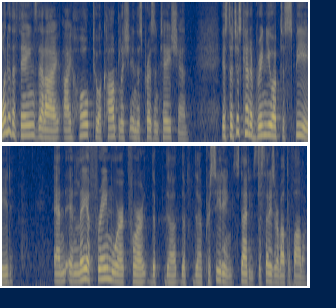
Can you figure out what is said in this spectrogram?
One of the things that I, I hope to accomplish in this presentation is to just kind of bring you up to speed and, and lay a framework for the, the, the, the preceding studies, the studies are about to follow.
